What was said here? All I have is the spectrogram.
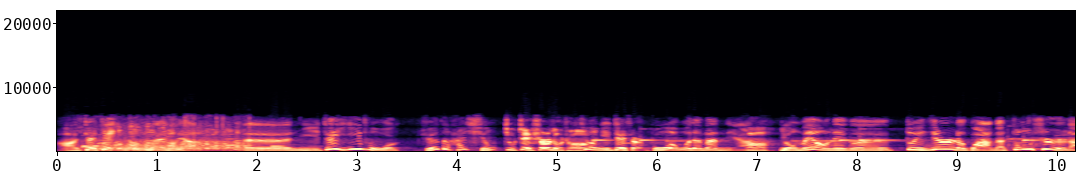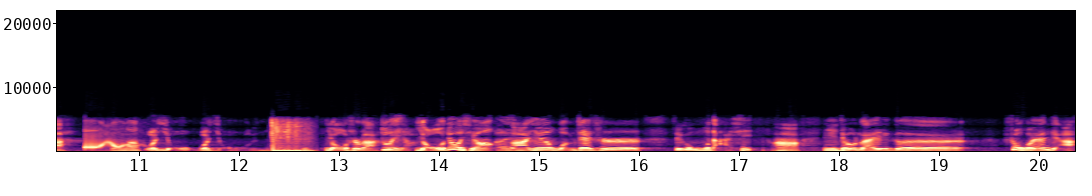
啊，这这你不用担心啊。呃，你这衣服我觉得还行，就这身就成。就你这身。不过我得问你啊，啊有没有那个对襟的褂子，中式的，有吗？我有，我有，我跟你说。有是吧？对呀有就行、啊，因为我们这是这个武打戏啊，你就来一个售货员甲，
